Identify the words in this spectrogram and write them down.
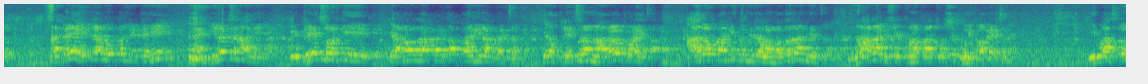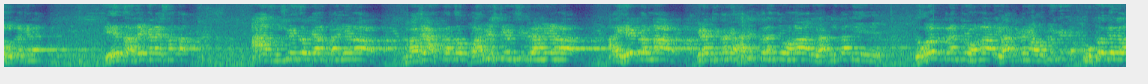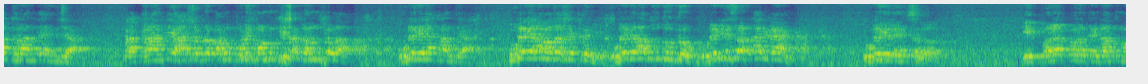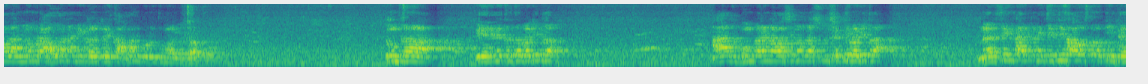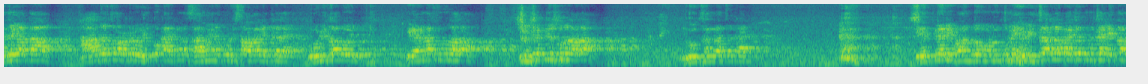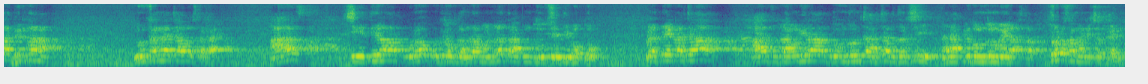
सगळ्या इथल्या लोकल नेत्यांनी इलेक्शन आले. की फ्लेक्स वरती कॅनॉल दाखवायचा पाणी दाखवायचं किंवा फ्लेक्सला नारळ फोडायचा. आलं पाणी तुम्ही त्याला मतदान द्यायचं. झाला विषय पुन्हा पाच वर्ष कोणी बघायचं नाही. हे वास्तव होतं की नाही? हे झाले की नाही सांगा? आज उजनीचं पॅन पाणी येणार माझ्या हक्काचं बावीस टीएमसी पॅन येणार. आणि हे करणार. या ठिकाणी हरित क्रांती होणार या ठिकाणी धोरण क्रांती होणार ह्या ठिकाणी औद्योगिक कुठं गेलेला क्रांती यांच्या? का क्रांती हा शब्द काढून पुढे म्हणून खिशात घालून ठेवला? कुठे गेल्या क्रांत्या? कुठे गेला माझा शेतकरी? कुठे गेला दूध उद्योग? कुठे गेली सहकारी बँक? कुठे गेले हे सगळं? हे परत परत एकदा तुम्हाला नम्र आव्हान आणि कळकळीचं आव्हान करून तुम्हाला विचारतो. तुमचा पेरणीचं जर बघितलं आज भूमकरंडा वाशीमधला शिवशक्ती बघितला नर्सिंग कारखान्याची तीच अवस्था होती. त्याचंही आता आजच ऑर्डर होईल. तो कारखाना सहा महिन्यापूर्वी ताबा घेतलेला आहे. तोही चालू होईल. किराणा सुरू झाला. शिवशक्ती सुरू झाला. दूध संघाचं काय? शेतकरी बांधव म्हणून तुम्ही हे विचारलं पाहिजे तुमच्या नेताना फिरताना. दूध संघाची अवस्था काय? आज शेतीला पूरक उद्योगधंदा म्हणलं तर आपण दूध शेती बघतो. प्रत्येकाच्या आज दावणीला दोन दोन चार चार जर्सी आणि आपले दोन दोन बैल असतात. सर्वसामान्य शेतकरी.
